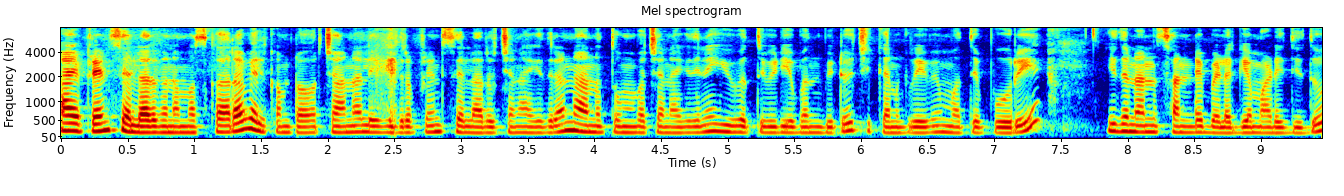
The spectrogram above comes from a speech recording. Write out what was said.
ಹಾಯ್ ಫ್ರೆಂಡ್ಸ್ ಎಲ್ಲರಿಗೂ ನಮಸ್ಕಾರ. ವೆಲ್ಕಮ್ ಟು ಅವರ್ ಚಾನಲ್ ಹೇಗಿದ್ರೆ ಫ್ರೆಂಡ್ಸ್ ಎಲ್ಲರೂ ಚೆನ್ನಾಗಿದ್ದೀರಾ? ನಾನು ತುಂಬ ಚೆನ್ನಾಗಿದ್ದೀನಿ. ಇವತ್ತು ವಿಡಿಯೋ ಬಂದುಬಿಟ್ಟು ಚಿಕನ್ ಗ್ರೇವಿ ಮತ್ತು ಪೂರಿ. ಇದು ನಾನು ಸಂಡೆ ಬೆಳಗ್ಗೆ ಮಾಡಿದ್ದಿದ್ದು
